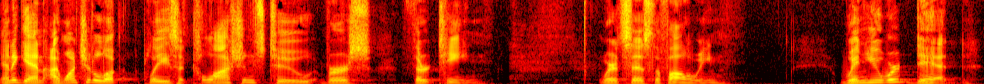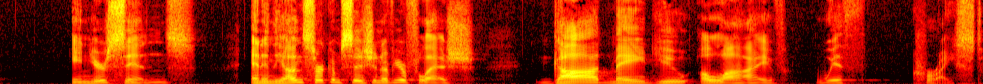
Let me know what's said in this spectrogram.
And again, I want you to look, please, at Colossians 2, verse 13 where it says the following When you were dead in your sins and in the uncircumcision of your flesh, God made you alive with Christ.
